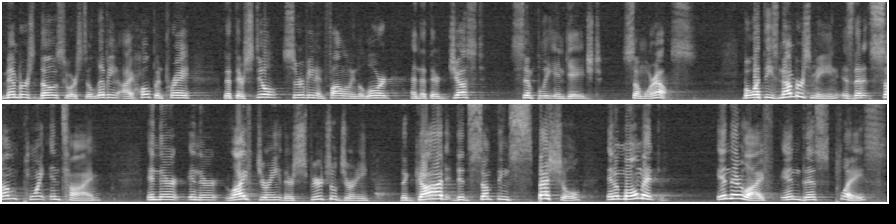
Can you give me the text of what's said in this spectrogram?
members, those who are still living, I hope and pray that they're still serving and following the Lord and that they're just simply engaged somewhere else. But what these numbers mean is that at some point in time in their, in their life journey, their spiritual journey, that God did something special in a moment in their life in this place,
